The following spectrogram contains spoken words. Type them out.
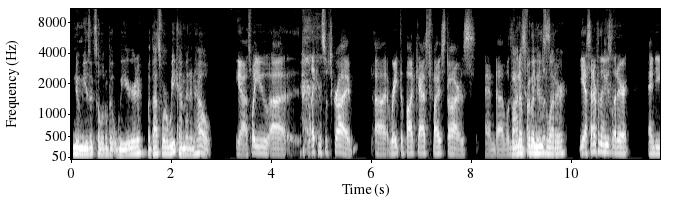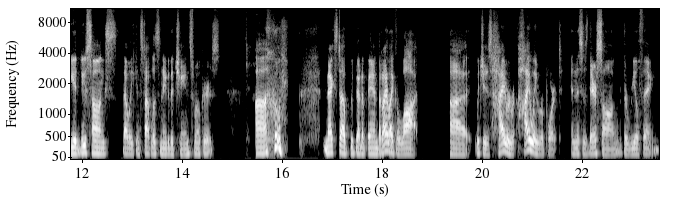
new music's a little bit weird, but that's where we come in and help. Yeah that's why you uh like and subscribe uh rate the podcast five stars and uh we'll give Sign you up for the to listen- newsletter. yeah sign up for the newsletter and you get new songs that way you can stop listening to the Chainsmokers uh next up we've got a band that i like a lot uh which is highway highway report and this is their song the real thing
